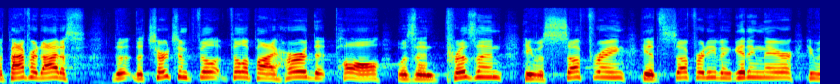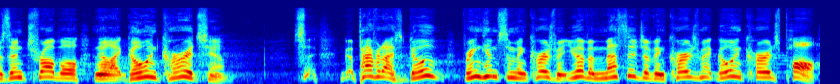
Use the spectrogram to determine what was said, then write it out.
Epaphroditus, the, the church in Philippi heard that Paul was in prison. He was suffering. He had suffered even getting there. He was in trouble. And they're like, go encourage him. Epaphroditus, go bring him some encouragement. You have a message of encouragement. Go encourage Paul.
